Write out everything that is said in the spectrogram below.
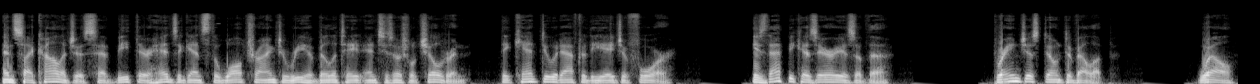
And psychologists have beat their heads against the wall trying to rehabilitate antisocial children, they can't do it after the age of 4. Is that because areas of the brain just don't develop? Well,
